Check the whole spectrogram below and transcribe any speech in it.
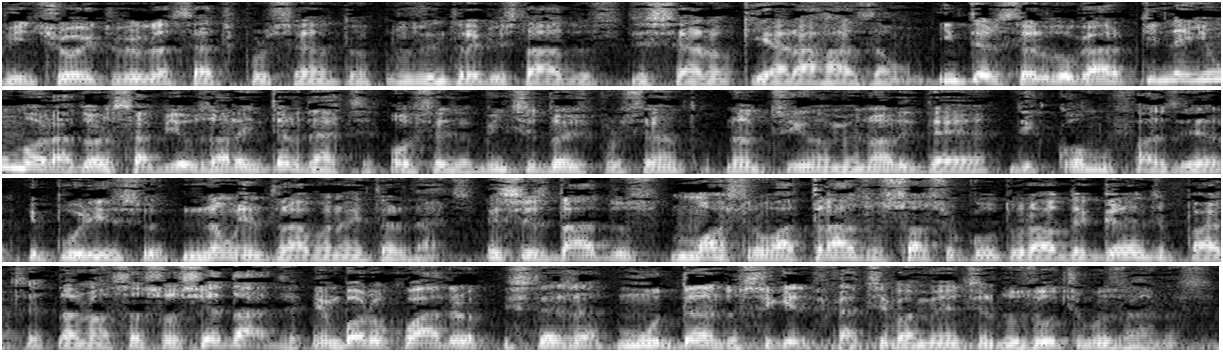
28,7% dos entrevistados disseram que era a razão. Em terceiro lugar, que nenhum morador sabia usar a internet, ou seja, 22% não tinham a menor ideia de como fazer e por isso não entravam na internet. Esses dados mostram o atraso sociocultural de grande parte da nossa sociedade, embora o quadro esteja mudando significativamente nos últimos anos.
